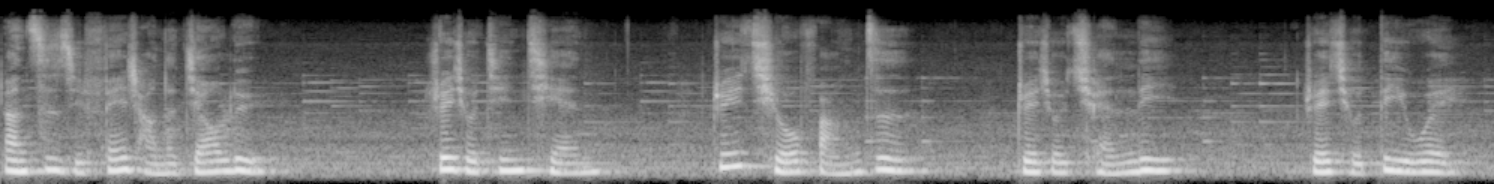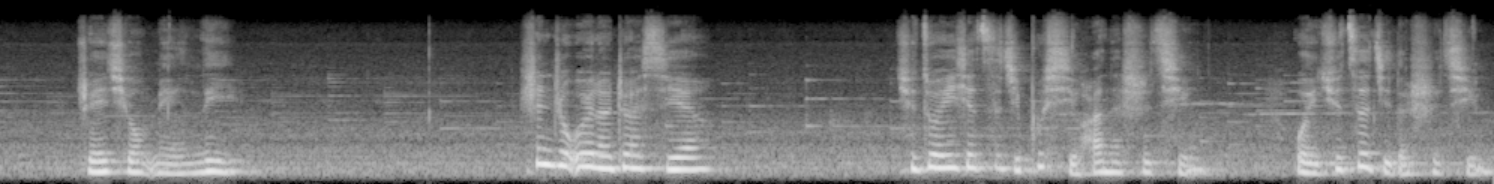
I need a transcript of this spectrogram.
让自己非常的焦虑，追求金钱，追求房子，追求权利，追求地位，追求名利，甚至为了这些，去做一些自己不喜欢的事情，委屈自己的事情。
